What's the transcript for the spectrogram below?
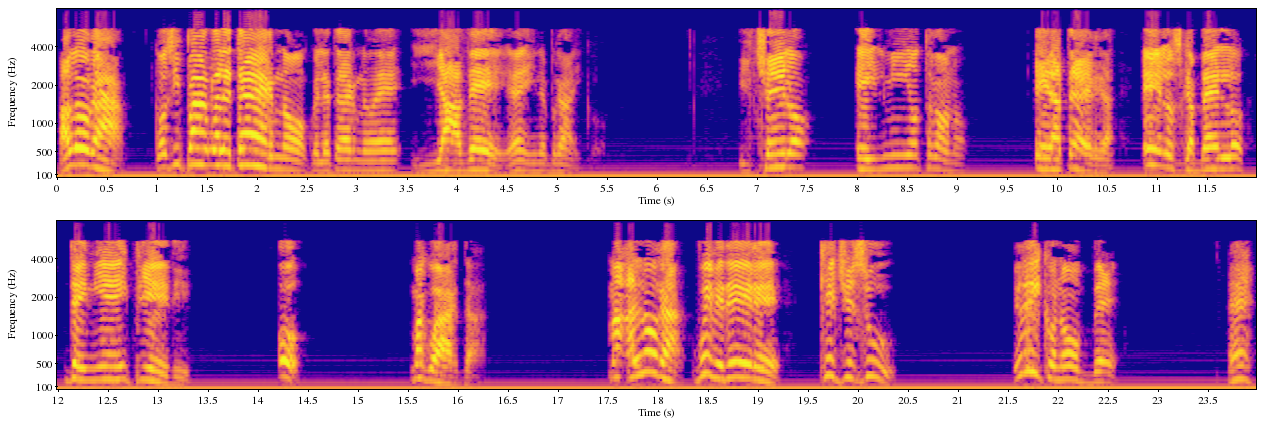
Allora, così parla l'Eterno, quell'Eterno è Yahweh eh, in ebraico. Il cielo è il mio trono e la terra è lo sgabello dei miei piedi. Oh, ma guarda, ma allora vuoi vedere che Gesù riconobbe eh,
